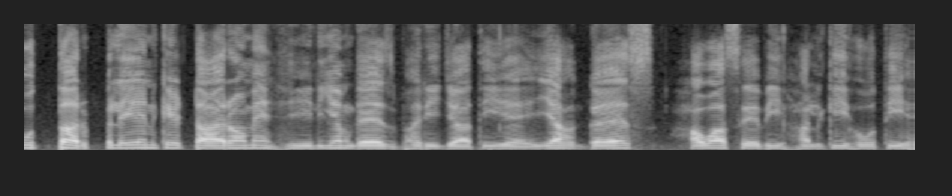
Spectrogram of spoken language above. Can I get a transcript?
उत्तर प्लेन के टायरों में हीलियम गैस भरी जाती है। यह गैस हवा से भी हल्की होती है।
